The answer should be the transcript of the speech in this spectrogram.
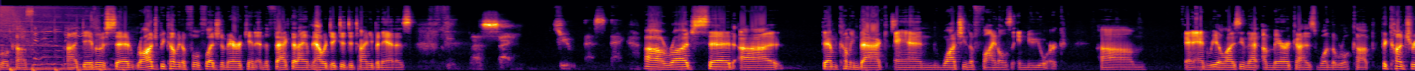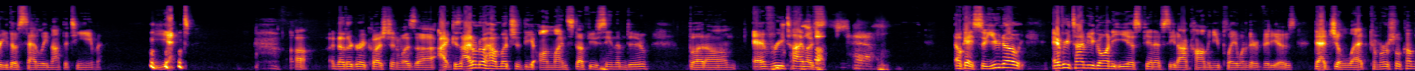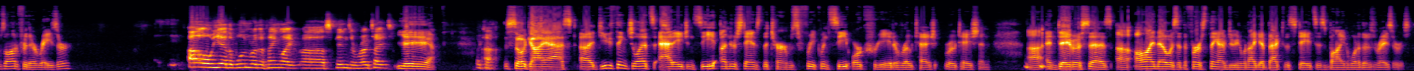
World Cup. Uh, Davo said, Rog becoming a full fledged American and the fact that I am now addicted to tiny bananas. USA. USA. Uh, Rog said uh, them coming back and watching the finals in New York. Um, and, and realizing that America has won the World Cup. The country, though sadly not the team yet. uh, another great question was uh, I because I don't know how much of the online stuff you've seen them do, but um, every time I've okay, so you know, every time you go onto ESPNFC.com and you play one of their videos, that Gillette commercial comes on for their razor. Oh yeah, the one where the thing like uh, spins and rotates. Yeah, yeah, yeah. Okay. Uh, so a guy asked, uh, "Do you think Gillette's ad agency understands the terms frequency or creative rota- rotation?" Uh, and Davo says, uh, "All I know is that the first thing I'm doing when I get back to the states is buying one of those razors."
